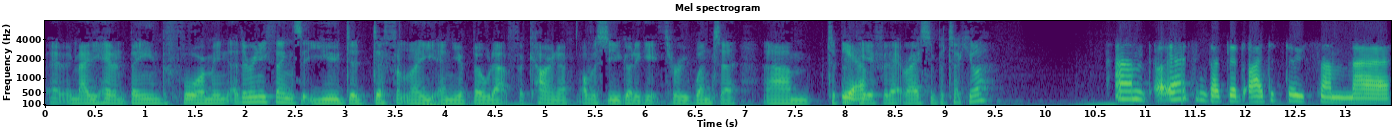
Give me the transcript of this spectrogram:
and maybe haven't been before. I mean, are there any things that you did differently in your build up for Kona? Obviously, you've got to get through winter um, to prepare yeah. for that race in particular. Um, I think I did. I did do some. Uh,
